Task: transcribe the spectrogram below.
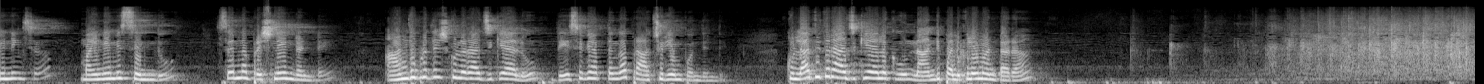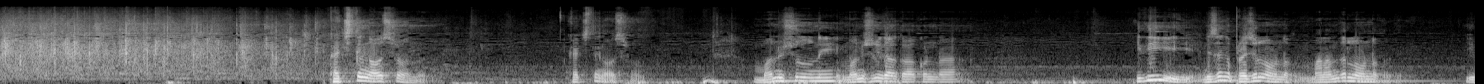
Evening sir my name is Sindhu sir నా ప్రశ్న ఏంటంటే ఆంధ్రప్రదేశ్ కుల రాజకీయాలు దేశవ్యాప్తంగా ప్రాచుర్యం పొందింది. కులాతీత రాజకీయాలకు నాంది పలుకులేమంటారా? ఖచ్చితంగా అవసరం ఉంది. ఖచ్చితంగా అవసరం ఉంది. మనుషుల్ని మనుషులుగా కాకుండా ఇది నిజంగా ప్రజల్లో ఉండదు మనందరిలో ఉండదు. ఈ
